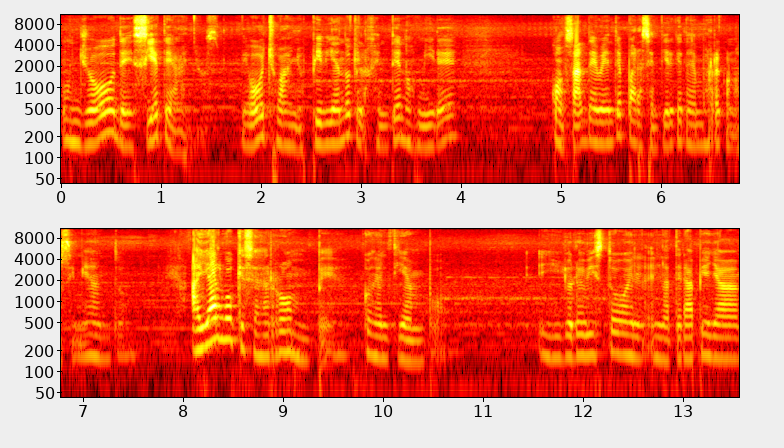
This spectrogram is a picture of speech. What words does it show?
un yo de 7 años, de 8 años, pidiendo que la gente nos mire constantemente para sentir que tenemos reconocimiento. Hay algo que se rompe con el tiempo y yo lo he visto en, la terapia ya,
